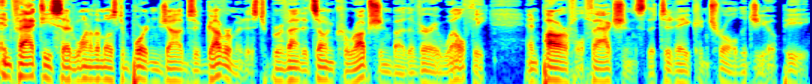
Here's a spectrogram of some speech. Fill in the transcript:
In fact, he said one of the most important jobs of government is to prevent its own corruption by the very wealthy and powerful factions that today control the GOP.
